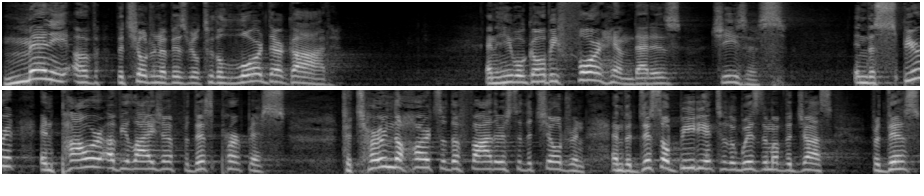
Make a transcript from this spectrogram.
many of the children of Israel to the Lord their God. And he will go before him, that is Jesus, in the spirit and power of Elijah for this purpose to turn the hearts of the fathers to the children and the disobedient to the wisdom of the just for this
